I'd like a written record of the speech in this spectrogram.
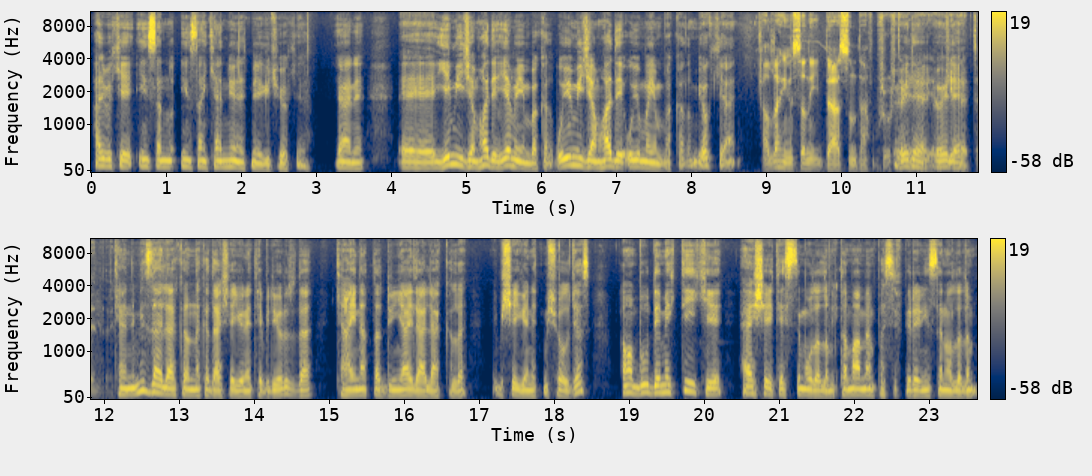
Halbuki insan insan kendi yönetmeye gücü yok ya. Yani e, yemeyeceğim hadi yemeyin bakalım. Uyumayacağım hadi uyumayın bakalım. Yok yani. Allah insanı iddiasından vurur. Öyle öyle. öyle. Kendimizle alakalı ne kadar şey yönetebiliyoruz da kainatla dünya ile alakalı bir şey yönetmiş olacağız. Ama bu demek değil ki her şeye teslim olalım, tamamen pasif birer insan olalım.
